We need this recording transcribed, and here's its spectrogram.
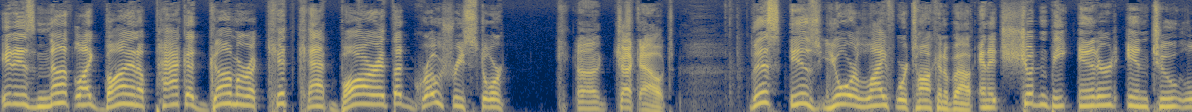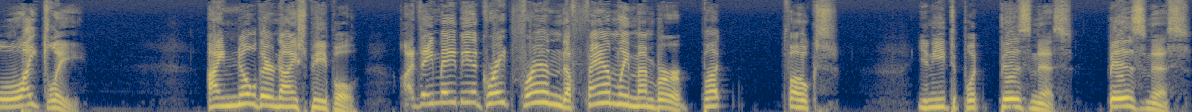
It is not like buying a pack of gum or a Kit Kat bar at the grocery store. uh, checkout. This is your life we're talking about, and it shouldn't be entered into lightly. I know they're nice people. Uh, they may be a great friend, a family member, but folks, you need to put business, business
